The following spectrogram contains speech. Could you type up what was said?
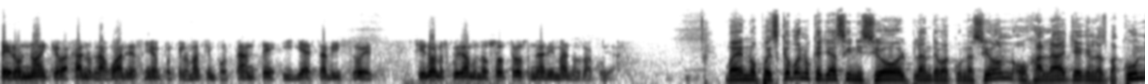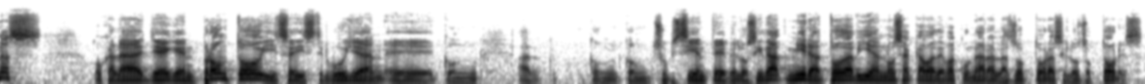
pero no hay que bajarnos la guardia, señor, porque lo más importante y ya está visto es si no nos cuidamos nosotros, nadie más nos va a cuidar. Bueno, pues qué bueno que ya se inició el plan de vacunación. Ojalá lleguen las vacunas, ojalá lleguen pronto y se distribuyan eh, con, con, suficiente velocidad. Mira, todavía no se acaba de vacunar a las doctoras y los doctores,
